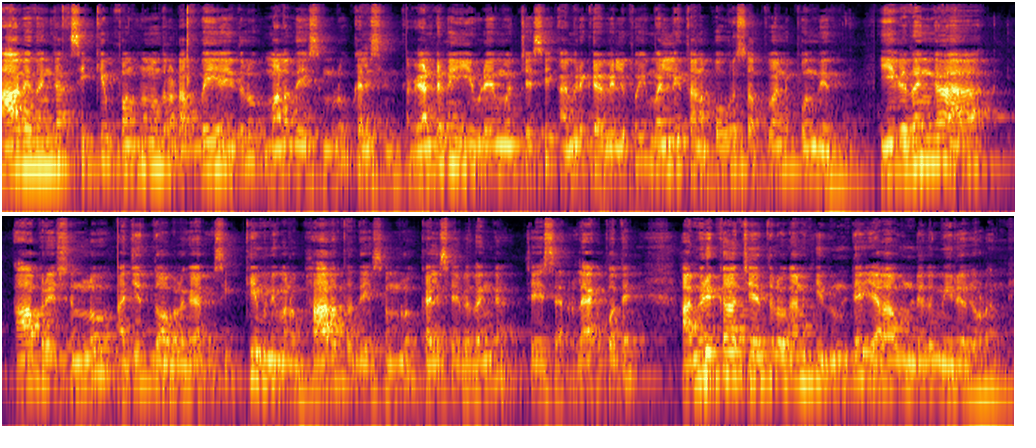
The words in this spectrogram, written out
ఆ విధంగా సిక్కిం పంతొమ్మిది వందల డెబ్బై ఐదులో మన దేశంలో కలిసింది. వెంటనే ఈవిడేమొచ్చేసి అమెరికా వెళ్ళిపోయి మళ్ళీ తన పౌరసత్వాన్ని పొందింది. ఈ విధంగా ఆపరేషన్లో అజిత్ దోబల్ గారు సిక్కింని మన భారతదేశంలో కలిసే విధంగా చేశారు. లేకపోతే అమెరికా చేతిలో కనుక ఇది ఉంటే ఎలా ఉండేదో మీరే చూడండి.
